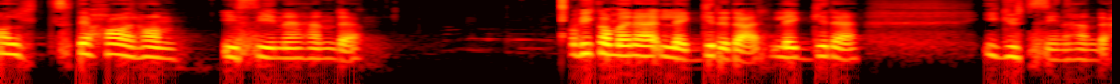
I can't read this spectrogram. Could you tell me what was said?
alt. Det har han i sine hender. Og vi kan bare legge det der. Legge det i Guds sine hender.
